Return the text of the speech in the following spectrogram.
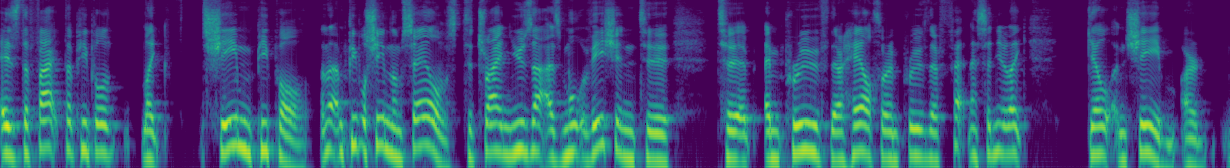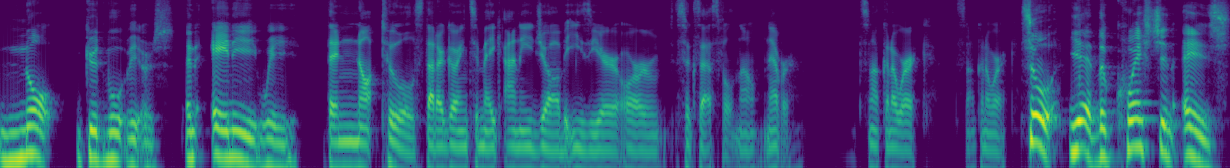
is the fact that people like shame people and people shame themselves to try and use that as motivation to to improve their health or improve their fitness and you're like guilt and shame are not good motivators in any way. They're not tools that are going to make any job easier or successful. No never. It's not going to work it's not going to work. So, yeah, the question is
